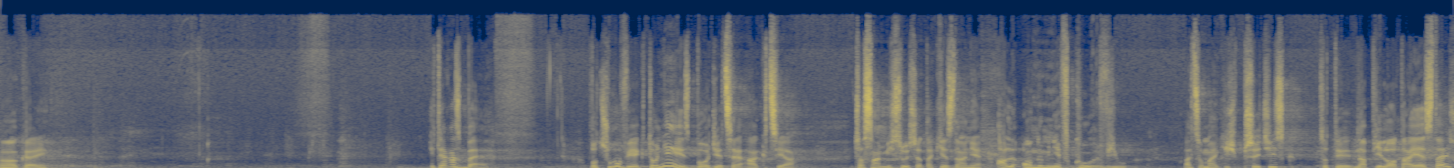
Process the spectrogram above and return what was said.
Okej. I teraz B. Bo człowiek to nie jest bodziec reakcja. Czasami słyszę takie zdanie, ale on mnie wkurwił. A co, ma jakiś przycisk? Co ty, na pilota jesteś?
